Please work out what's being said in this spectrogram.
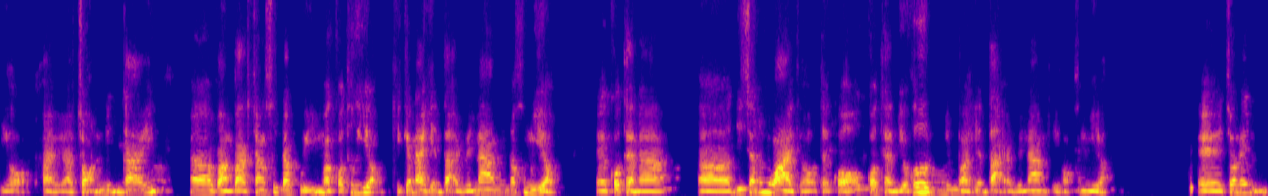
thì họ phải à, chọn những cái à, vàng bạc trang sức đá quý mà có thương hiệu. Thì cái này hiện tại ở Việt Nam nó không nhiều. À, có thể là à, đi ra nước ngoài thì họ sẽ có có thể nhiều hơn nhưng mà hiện tại ở Việt Nam thì họ không nhiều để cho nên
